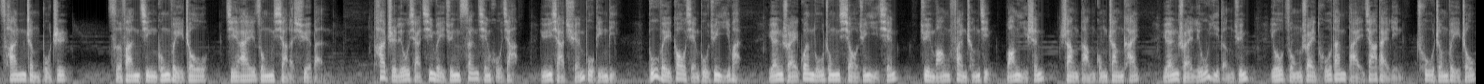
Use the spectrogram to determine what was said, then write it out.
参政不知。此番进攻魏州，金哀宗下了血本，他只留下亲卫军三千护驾，余下全部兵力，独委高显步军一万，元帅关卢中校军一千，郡王范成进、王义深、上党公张开、元帅刘毅等军，由总帅图丹百家带领出征魏州。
